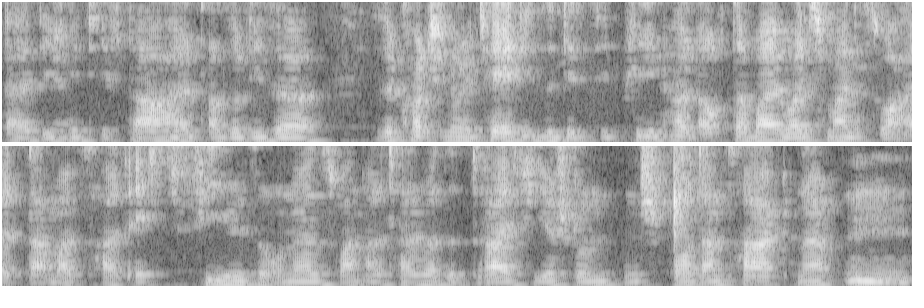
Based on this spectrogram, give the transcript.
äh, definitiv da halt. Also diese, diese Kontinuität, diese Disziplin halt auch dabei, weil ich meine, es war halt damals halt echt viel so, ne? Es waren halt teilweise drei, vier Stunden Sport am Tag, ne? Mhm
